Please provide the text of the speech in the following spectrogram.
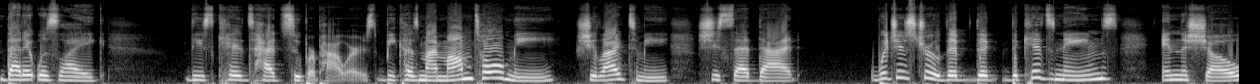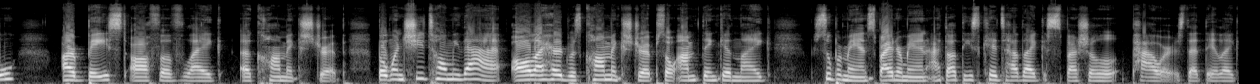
that it was like these kids had superpowers because my mom told me she lied to me she said that which is true the the the kids names in the show are based off of like a comic strip but when she told me that all i heard was comic strip so i'm thinking like Superman, Spider Man, I thought these kids had like special powers that they like,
